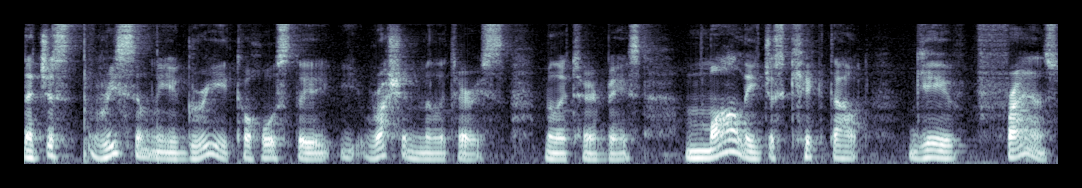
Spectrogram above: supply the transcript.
that just recently agreed to host the russian military military base. Mali just kicked out gave france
